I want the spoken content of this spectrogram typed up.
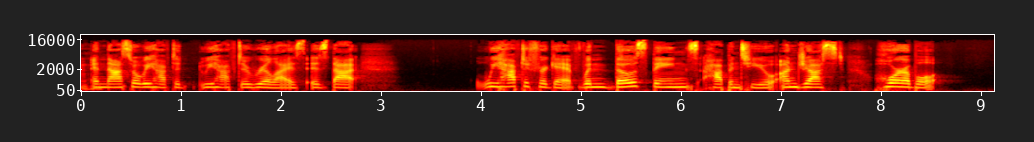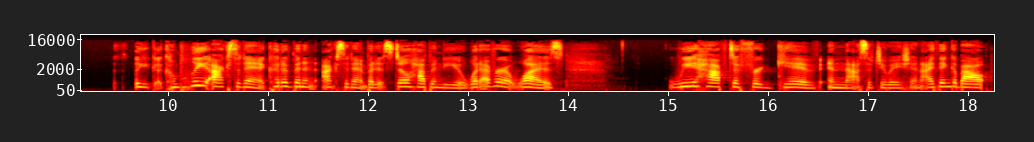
Mm-hmm. And that's what we have to we have to realize is that we have to forgive when those things happen to you, unjust, horrible, like a complete accident. It could have been an accident, but it still happened to you. Whatever it was, we have to forgive in that situation. I think about,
